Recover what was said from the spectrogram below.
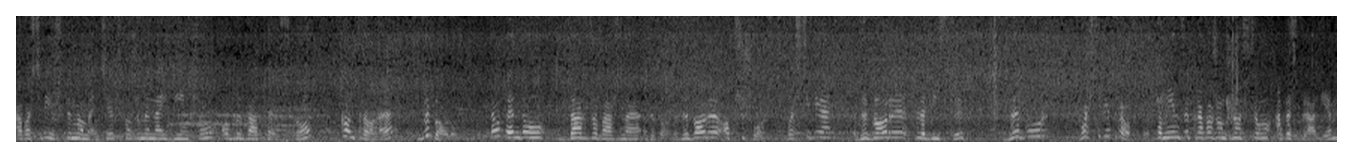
a właściwie już w tym momencie tworzymy największą obywatelską kontrolę wyborów. To będą bardzo ważne wybory. Wybory o przyszłości. Właściwie wybory plebiscyt, wybór właściwie prosty. Pomiędzy praworządnością a bezprawiem.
